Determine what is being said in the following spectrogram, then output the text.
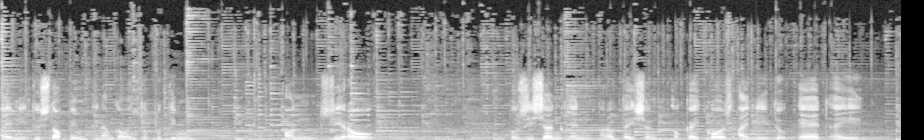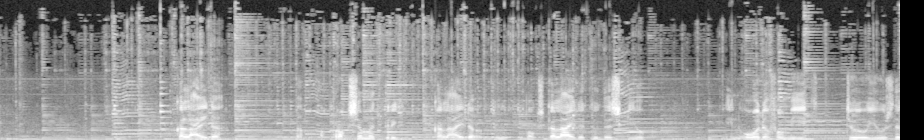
I need to stop him and I'm going to put him on zero position and rotation. Okay cause I need to add a collider approximately collider to box collider to this cube. In order for me to use the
